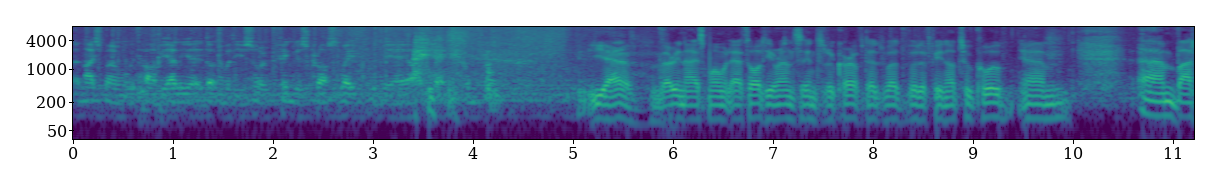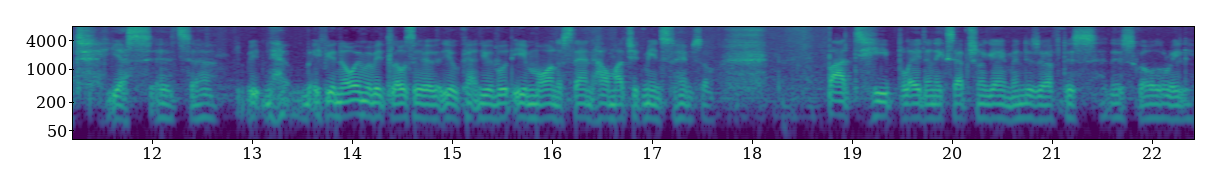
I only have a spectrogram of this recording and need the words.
A nice moment with Harvey Elliott. I don't know whether you saw him, fingers crossed, waiting for the VAR to come through. Yeah, very nice moment. I thought he runs into the curve. That would, would have been not too cool. Um, um, but yes, it's uh, if you know him a bit closer, you can you would even more understand how much it means to him. So, but he played an exceptional game and deserved this this goal really.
